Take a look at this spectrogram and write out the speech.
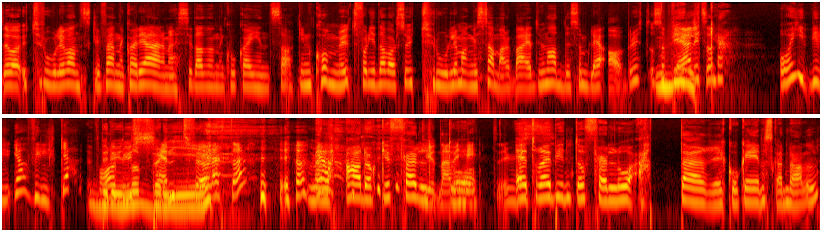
det var utrolig vanskelig for henne karrieremessig da denne kokainsaken kom ut, fordi da var det så utrolig mange samarbeid hun hadde som ble avbrutt. Og så ble jeg litt sånn Oi, vil, ja, hvilke? Var Brun du kjent blid. før dette? Men har dere fulgt henne? Jeg tror jeg begynte å følge henne etter kokainskandalen?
